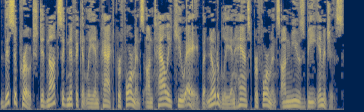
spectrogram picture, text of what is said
This approach did not significantly impact performance on TallyQA but notably enhanced performance on Muse B images.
